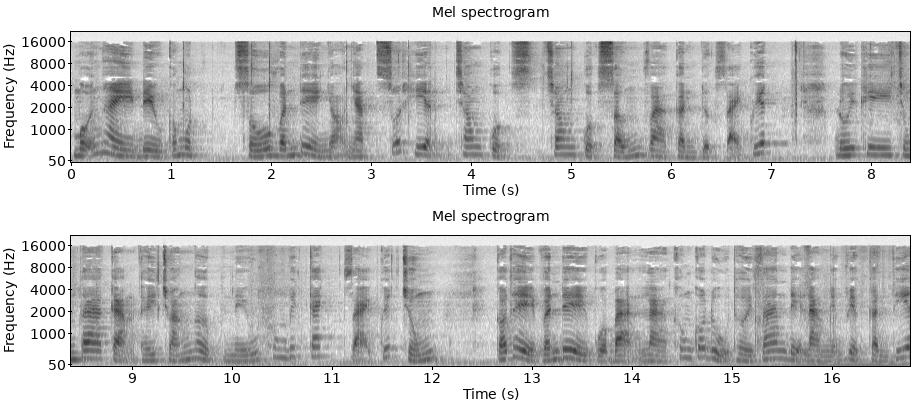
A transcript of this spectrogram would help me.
Mỗi ngày đều có một số vấn đề nhỏ nhặt xuất hiện trong cuộc trong cuộc sống và cần được giải quyết đôi khi chúng ta cảm thấy choáng ngợp nếu không biết cách giải quyết chúng có thể vấn đề của bạn là không có đủ thời gian để làm những việc cần thiết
